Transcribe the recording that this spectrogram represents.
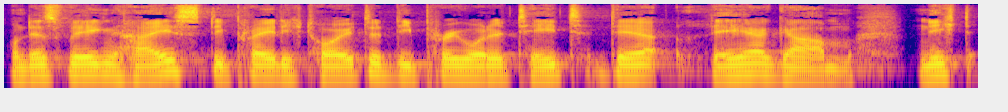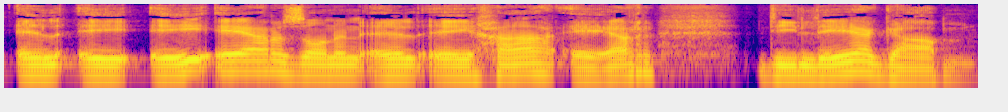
Und deswegen heißt die Predigt heute die Priorität der Lehrgaben. Nicht L-E-E-R, sondern L-E-H-R, die Lehrgaben.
